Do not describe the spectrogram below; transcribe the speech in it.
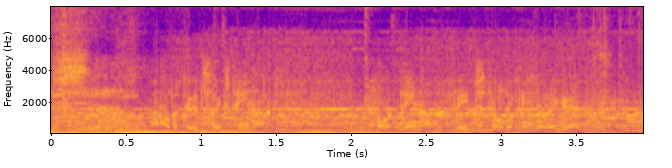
show. Altitude 1600. 1400 feet, still looking very good.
